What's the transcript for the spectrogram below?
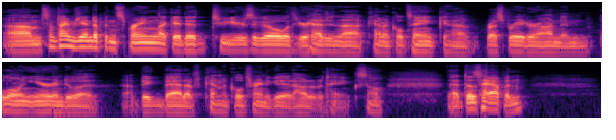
Um, sometimes you end up in spring, like I did two years ago, with your head in a chemical tank and a respirator on and blowing air into a, a big vat of chemical trying to get it out of a tank. So that does happen.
